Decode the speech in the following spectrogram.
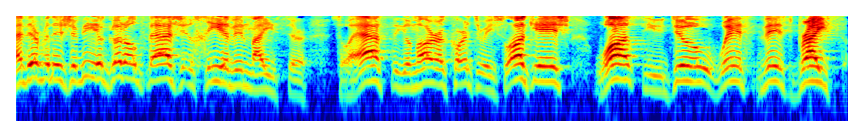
and therefore there should be a good old fashioned chiyav in Meiser. So I asked the Gemara, according to Reish Lakish, what do you do with this brisa?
